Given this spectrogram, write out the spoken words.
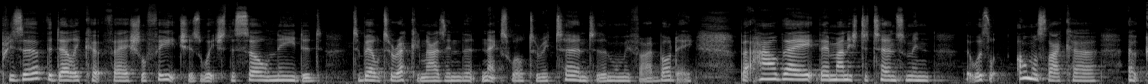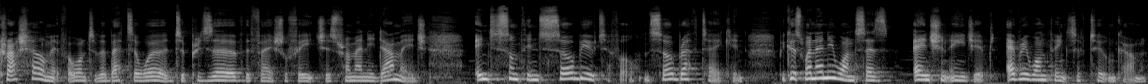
preserve the delicate facial features which the soul needed to be able to recognise in the next world to return to the mummified body, but how they, they managed to turn something that was almost like a, a crash helmet, for want of a better word, to preserve the facial features from any damage into something so beautiful and so breathtaking. Because when anyone says ancient Egypt, everyone thinks of Tutankhamun.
